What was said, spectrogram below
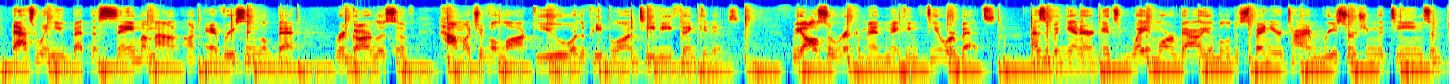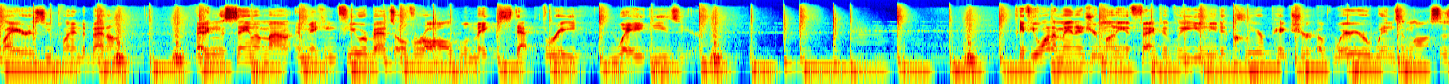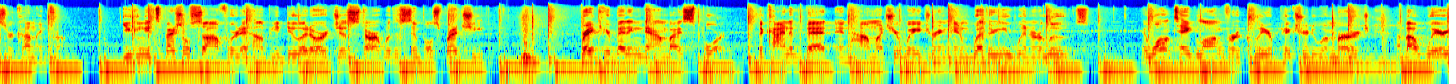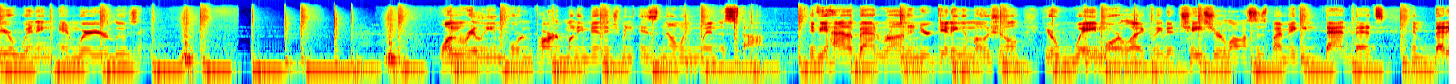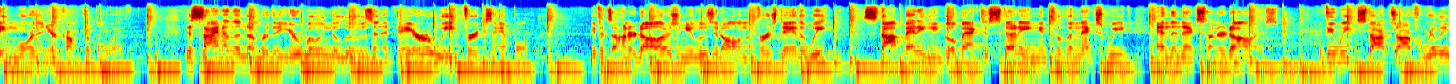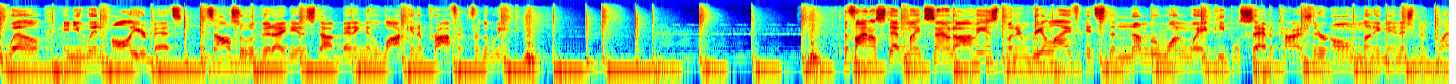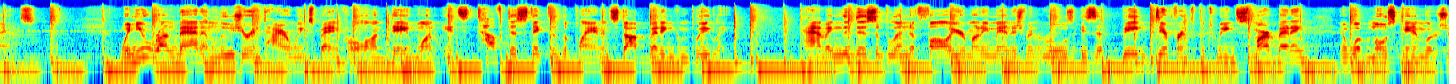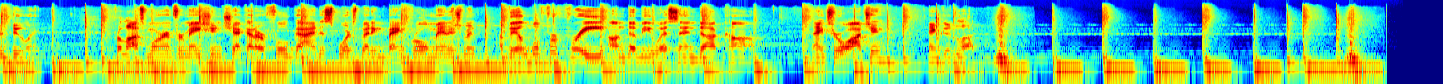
That's when you bet the same amount on every single bet, regardless of how much of a lock you or the people on TV think it is. We also recommend making fewer bets. As a beginner, it's way more valuable to spend your time researching the teams and players you plan to bet on. Betting the same amount and making fewer bets overall will make step three way easier. If you want to manage your money effectively, you need a clear picture of where your wins and losses are coming from. You can get special software to help you do it or just start with a simple spreadsheet. Break your betting down by sport, the kind of bet and how much you're wagering and whether you win or lose. It won't take long for a clear picture to emerge about where you're winning and where you're losing. One really important part of money management is knowing when to stop. If you had a bad run and you're getting emotional, you're way more likely to chase your losses by making bad bets and betting more than you're comfortable with. Decide on the number that you're willing to lose in a day or a week, for example. If it's $100 and you lose it all on the first day of the week, stop betting and go back to studying until the next week and the next $100. If your week starts off really well and you win all your bets, it's also a good idea to stop betting and lock in a profit for the week. The final step might sound obvious, but in real life, it's the number one way people sabotage their own money management plans. When you run bad and lose your entire week's bankroll on day one, it's tough to stick to the plan and stop betting completely. Having the discipline to follow your money management rules is a big difference between smart betting and what most gamblers are doing. For lots more information, check out our full guide to sports betting bankroll management, available for free on WSN.com. Thanks for watching and good luck.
